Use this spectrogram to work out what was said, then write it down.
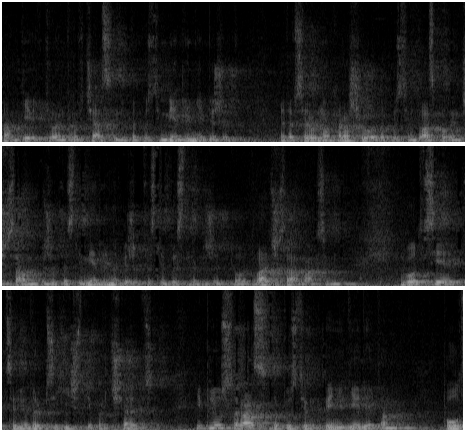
там 9 километров в час или, допустим, медленнее бежит, это все равно хорошо, допустим, 2,5 часа он бежит, если медленно бежит, если быстро бежит, то 2 часа максимум. Вот, все цилиндры психически прочищаются. И плюс раз, допустим, две недели там пол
